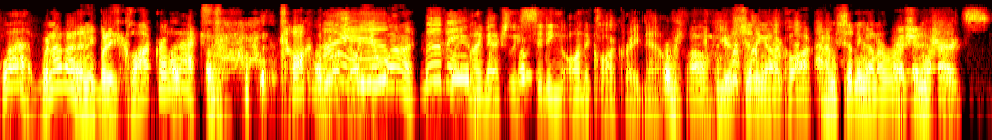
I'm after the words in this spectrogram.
What? We're not on anybody's clock. Relax. Talk I about what you want. Moving. I'm actually What- sitting on a clock right now. we, Oh, you're sitting on a clock. I'm sitting on a Russian. It hurts.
